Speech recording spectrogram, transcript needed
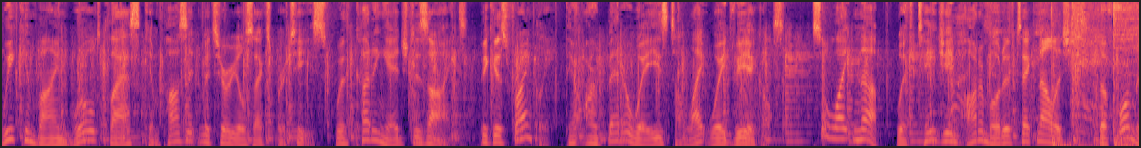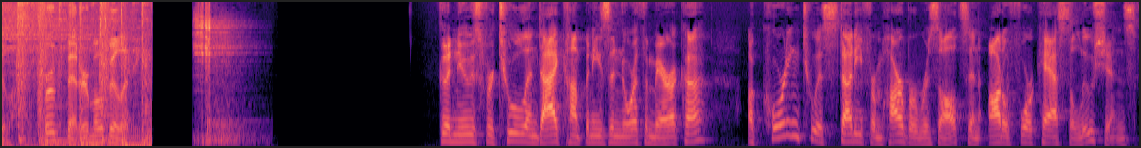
we combine world class composite materials expertise with cutting edge designs because, frankly, there are better ways to lightweight vehicles. So lighten up with Teijin Automotive Technologies, the formula for better mobility. Good news for tool and die companies in North America. According to a study from Harbour Results and Auto Forecast Solutions,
